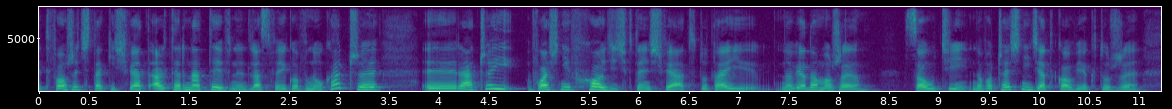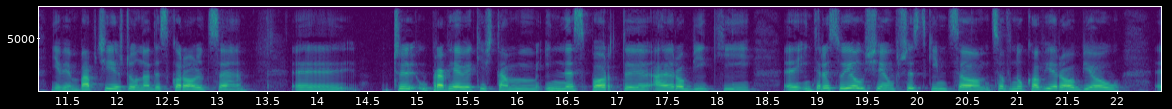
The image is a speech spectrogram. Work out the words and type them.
y, tworzyć taki świat alternatywny dla swojego wnuka, czy raczej właśnie wchodzić w ten świat? Tutaj, no wiadomo, że są ci nowocześni dziadkowie, którzy, nie wiem, babci jeżdżą na deskorolce, yy, czy uprawiają jakieś tam inne sporty, aerobiki, yy, interesują się wszystkim, co, co wnukowie robią. Yy,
